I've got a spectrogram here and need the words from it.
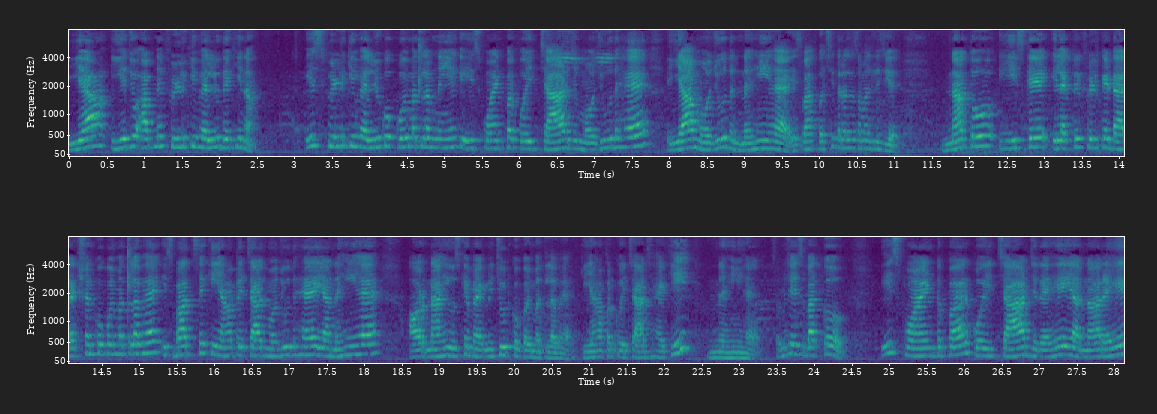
या ये जो आपने फ़ील्ड की वैल्यू देखी ना, इस फ़ील्ड की वैल्यू को कोई मतलब नहीं है कि इस पॉइंट पर कोई चार्ज मौजूद है या मौजूद नहीं है। इस बात को अच्छी तरह से समझ लीजिए। ना तो इसके इलेक्ट्रिक फ़ील्ड के डायरेक्शन को कोई मतलब है इस बात से कि यहाँ पे चार्ज मौजूद है या नहीं है, और ना ही उसके मैग्नीट्यूड को कोई मतलब है कि यहाँ पर कोई चार्ज है कि नहीं है। समझे इस बात को? इस पॉइंट पर कोई चार्ज रहे या ना रहे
